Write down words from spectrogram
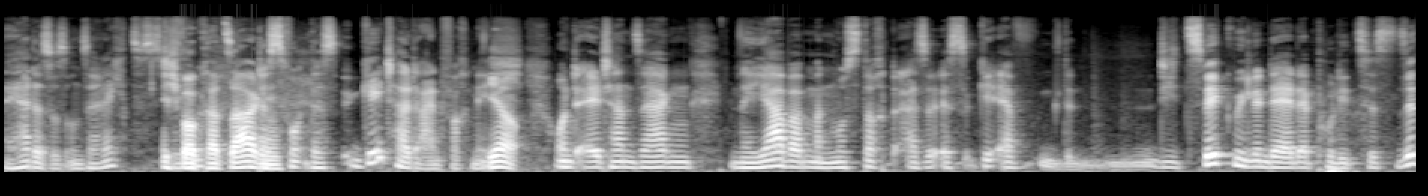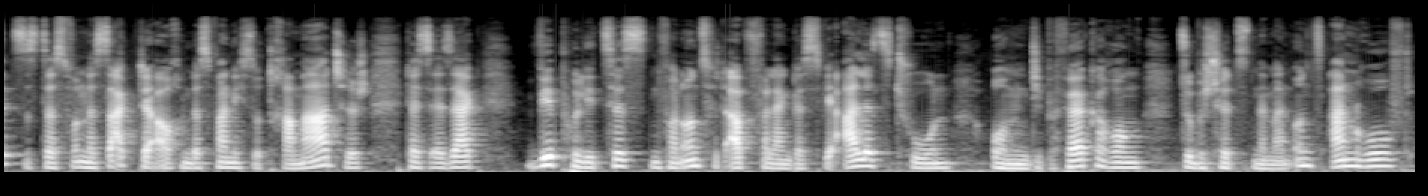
naja, das ist unser Rechtssystem. Ich wollte gerade sagen. Das, das geht halt einfach nicht. Ja. Und Eltern sagen, naja, aber man muss doch, also es, er, die Zwickmühle, in der der Polizist sitzt, ist das, und das sagt er auch, und das fand ich so dramatisch, dass er sagt, wir Polizisten, von uns wird abverlangt, dass wir alles tun, um die Bevölkerung zu beschützen. Wenn man uns anruft,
